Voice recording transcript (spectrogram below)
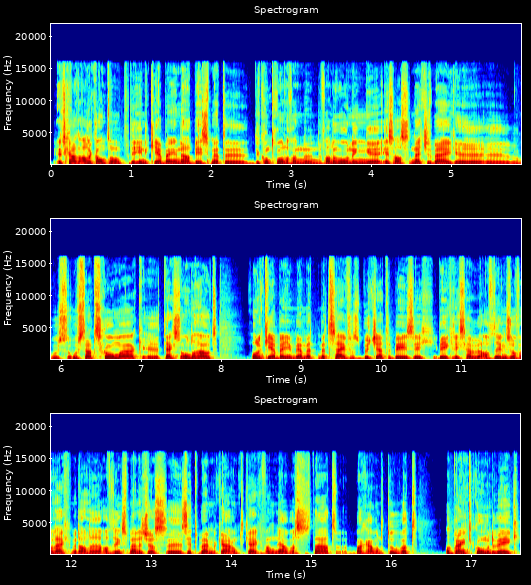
Het gaat alle kanten op. De ene keer ben je inderdaad bezig met de, de controle van de, van de woning. Uh, is alles er netjes bij? hoe, hoe staat de schoonmaak? technisch onderhoud? Volgende keer ben je meer met, met cijfers, budgetten bezig. Wekelijks hebben we afdelingsoverleg met alle afdelingsmanagers. zitten bij elkaar om te kijken van ja, wat is de staat? Waar gaan we naartoe? Wat, wat brengt de komende week?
